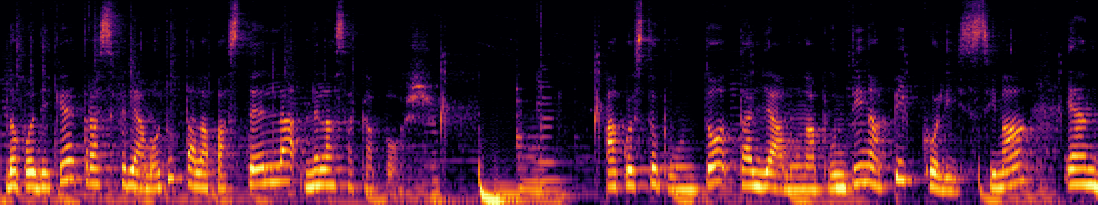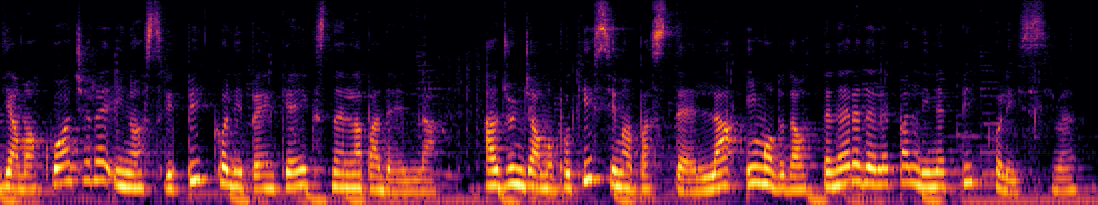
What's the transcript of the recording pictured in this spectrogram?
Dopodiché trasferiamo tutta la pastella nella sacca poche. A questo punto tagliamo una puntina piccolissima e andiamo a cuocere i nostri piccoli pancakes nella padella. Aggiungiamo pochissima pastella in modo da ottenere delle palline piccolissime.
